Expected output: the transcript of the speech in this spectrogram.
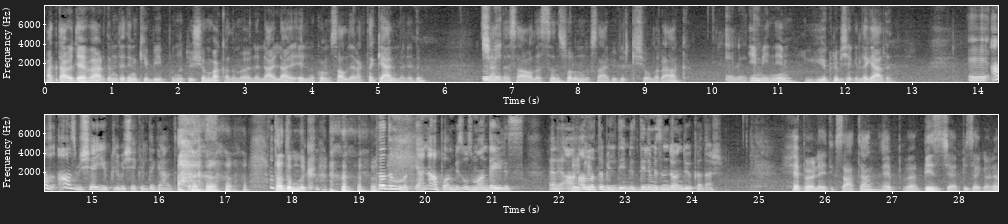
Hatta ödev verdim dedim ki bir bunu düşün bakalım öyle lay lay elini kolunu sallayarak da gelme dedim. Sen Evet. de sağ olasın sorumluluk sahibi bir kişi olarak Evet. eminim yüklü bir şekilde geldin. Ee, az az bir şey yüklü bir şekilde geldim. Tadımlık. Tadımlık. Yani ne yapalım biz uzman değiliz. Yani Peki. anlatabildiğimiz dilimizin döndüğü kadar. Hep öyleydik zaten. Hep e, bizce, bize göre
